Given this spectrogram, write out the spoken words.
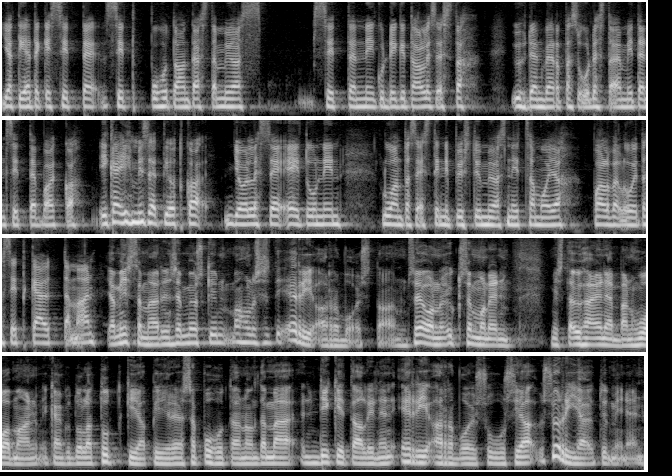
ja tietenkin sitten sit puhutaan tästä myös sitten niin kuin digitaalisesta yhdenvertaisuudesta ja miten sitten vaikka ikäihmiset, jotka, joille se ei tule niin luontaisesti, niin pystyy myös niitä samoja palveluita sitten käyttämään. Ja missä määrin se myöskin mahdollisesti eriarvoistaa. Se on yksi semmoinen, mistä yhä enemmän huomaan, ikään kuin tuolla tutkijapiireissä puhutaan, on tämä digitaalinen eriarvoisuus ja syrjäytyminen.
